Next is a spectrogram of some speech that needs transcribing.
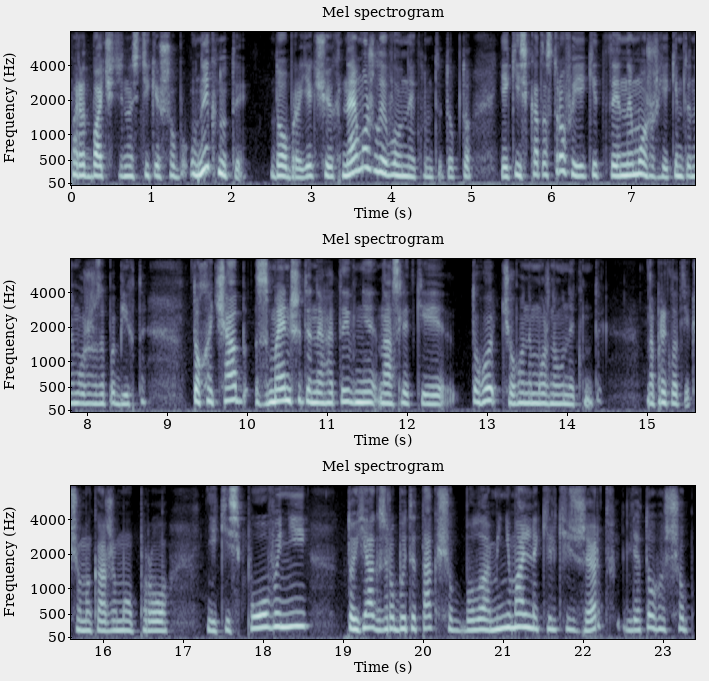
передбачити настільки, щоб уникнути добре, якщо їх неможливо уникнути, тобто якісь катастрофи, які ти не можеш, яким ти не можеш запобігти, то хоча б зменшити негативні наслідки того, чого не можна уникнути. Наприклад, якщо ми кажемо про якісь повені, то як зробити так, щоб була мінімальна кількість жертв для того, щоб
